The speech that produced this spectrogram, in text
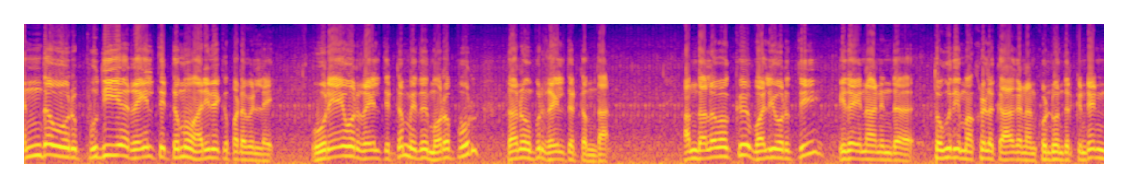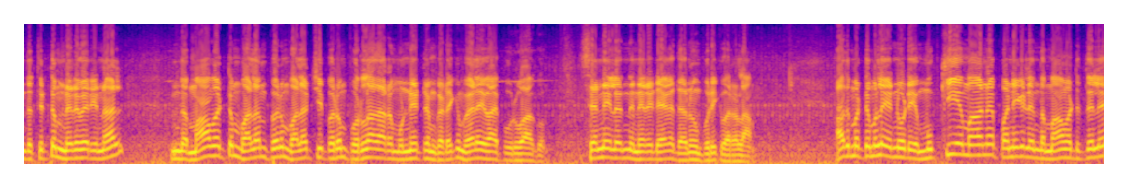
எந்த ஒரு புதிய ரயில் திட்டமும் அறிவிக்கப்படவில்லை. ஒரே ஒரு ரயில் திட்டம் இது மொரப்பூர் தருமபுரி ரயில் திட்டம் தான் அந்த அளவுக்கு வலியுறுத்தி இதை நான் இந்த தொகுதி மக்களுக்காக நான் கொண்டு வந்திருக்கின்றேன். இந்த திட்டம் நிறைவேறினால் இந்த மாவட்டம் வளம் பெறும் வளர்ச்சி பெறும் பொருளாதார முன்னேற்றம் கிடைக்கும் வேலைவாய்ப்பு உருவாகும். சென்னையிலேருந்து நேரடியாக தருமபுரிக்கு வரலாம். அது மட்டுமல்ல என்னுடைய முக்கியமான பணிகள் இந்த மாவட்டத்தில்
